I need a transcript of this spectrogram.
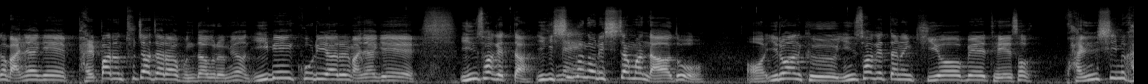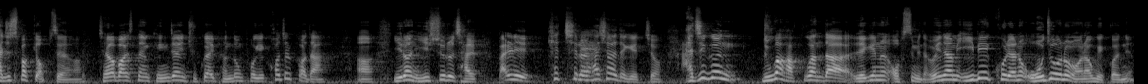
그러니까 만약에 발빠른 투자자라고 본다 그러면 이베이 코리아를 만약에 인수하겠다. 이게 네. 시그널이 네. 시장만 나와도 어, 이러한 그 인수하겠다는 기업에 대해서 관심을 가질 수밖에 없어요. 제가 봤을 때는 굉장히 주가의 변동폭이 커질 거다. 어, 이런 이슈를 잘 빨리 캐치를 네. 하셔야 되겠죠. 아직은 누가 갖고 간다 얘기는 없습니다. 왜냐하면 이베이 코리아는 5조 원을 원하고 있거든요.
